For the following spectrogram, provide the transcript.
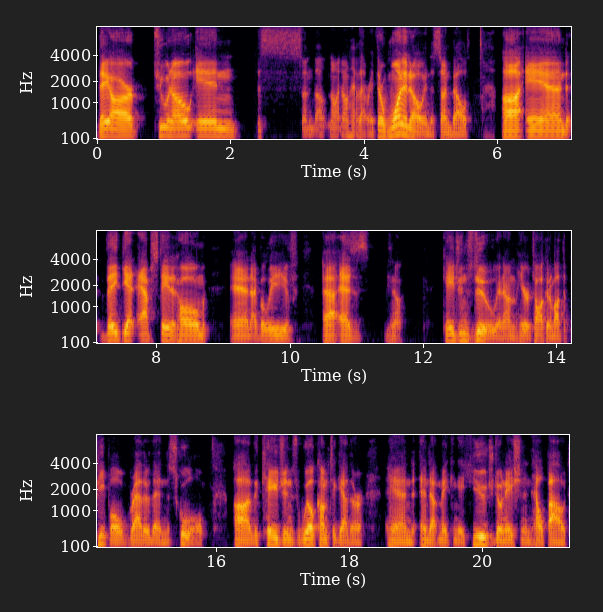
They are two and zero oh in the Sun Belt. No, I don't have that right. They're one and zero oh in the Sun Belt, uh, and they get App State at home. And I believe, uh, as you know, Cajuns do, and I'm here talking about the people rather than the school. uh, the Cajuns will come together and end up making a huge donation and help out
